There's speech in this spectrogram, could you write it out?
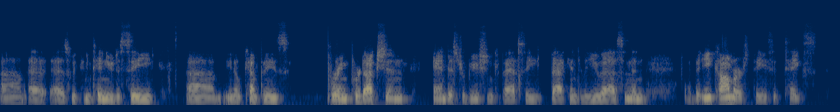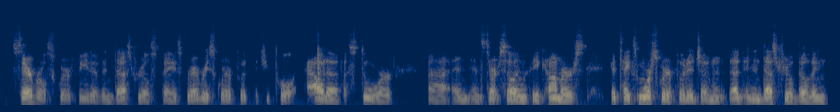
um, as, as, we continue to see, um, you know, companies bring production and distribution capacity back into the U.S. And then the e-commerce piece, it takes several square feet of industrial space for every square foot that you pull out of a store uh, and, and start selling with e-commerce. It takes more square footage on an, an industrial building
